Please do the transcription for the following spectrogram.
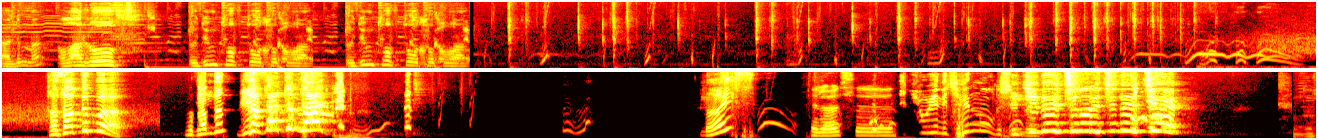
Öldün mü? Ulan Ruf. Ödüm toptu o topuma. Ödüm toptu o topuma. Kazandın mı? Kazandın. Bir. Kazandım lan! Nice. Helalsin. İki oyun 2000 mi oldu şimdi? 2'de 2 lan 2'de 2. Dur.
